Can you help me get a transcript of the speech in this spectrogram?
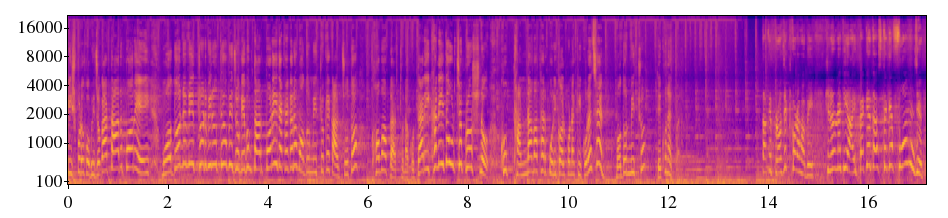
বিস্ফোরক অভিযোগ আর তারপরে মদন মিত্রর বিরুদ্ধে অভিযোগ এবং তারপরেই দেখা গেল মদন মিত্রকে কার্যত ক্ষমা প্রার্থনা করতে। আর এখানেই তো উঠছে প্রশ্ন খুব ঠান্ডা মাথার পরিকল্পনা কি করেছেন মদন মিত্র? দেখুন একবার। তাকে প্রজেক্ট করা হবে সেটা নাকি আইপ্যাকের কাছ থেকে ফোন যেত?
